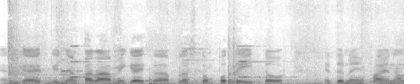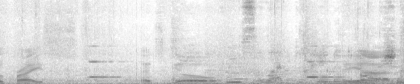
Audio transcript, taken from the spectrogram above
And guys, ganyan karami guys. ah, plus tong potato. Ito na yung final price. Let's go. Select payment Ayan. option.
